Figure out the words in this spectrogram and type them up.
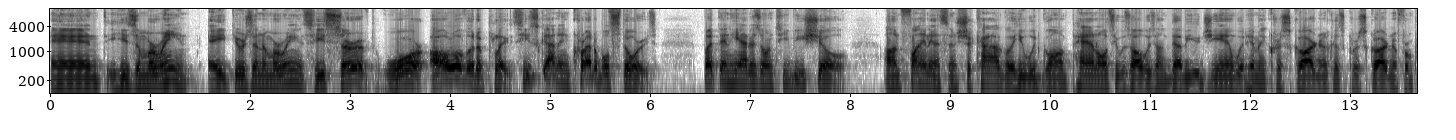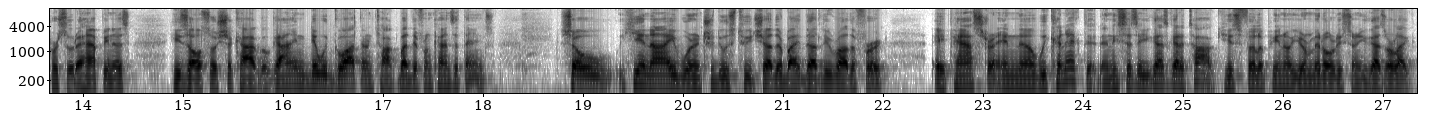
And he's a Marine, eight years in the Marines. He served, war all over the place. He's got incredible stories. But then he had his own TV show on finance in Chicago. He would go on panels. He was always on WGN with him and Chris Gardner, because Chris Gardner from Pursuit of Happiness, he's also a Chicago guy, and they would go out there and talk about different kinds of things. So he and I were introduced to each other by Dudley Rutherford, a pastor, and uh, we connected. And he says, hey, "You guys got to talk. He's Filipino, you're Middle Eastern. You guys are like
